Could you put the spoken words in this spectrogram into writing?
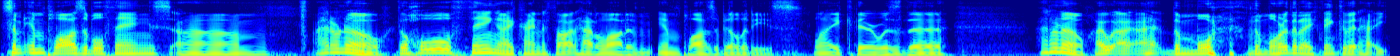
some implausible things um, I don't know. The whole thing I kind of thought had a lot of implausibilities. Like there was the I don't know. I, I, I the more the more that I think of it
